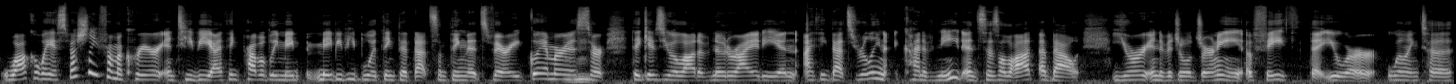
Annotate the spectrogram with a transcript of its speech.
walk away, especially from a career in TV. I think probably may, maybe people would think that that's something that's very glamorous mm-hmm. or that gives you a lot of notoriety, and I think that's really kind of neat and says a lot about your individual journey of faith that you were willing to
